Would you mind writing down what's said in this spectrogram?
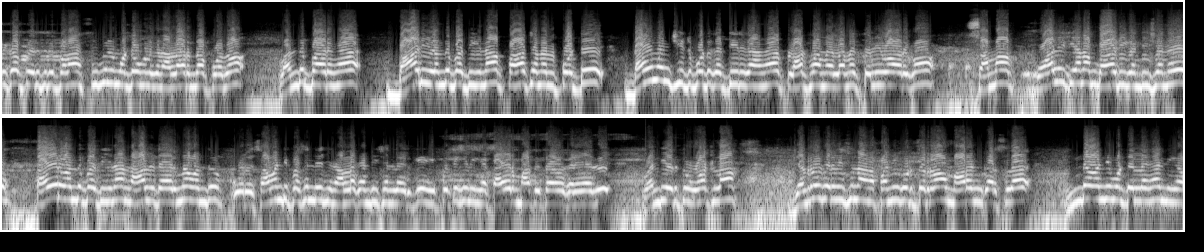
பிக்கப் எடுத்துட்டு போகலாம். சிவில் மட்டும் உங்களுக்கு நல்லா இருந்தா போதும். வந்து பாருங்க பாடி வந்து பாத்தீங்கன்னா பாச்சனல் போட்டு டைமண்ட் ஷீட் போட்டு கட்டியிருக்காங்க. பிளாட்ஃபார்ம் எல்லாமே தெளிவா இருக்கும். செம குவாலிட்டியான பாடி கண்டிஷனு டயர் வந்து பாத்தீங்கன்னா நாலு டயருமே வந்து ஒரு 70% பர்சன்டேஜ் நல்ல கண்டிஷன்ல இருக்கு. இப்போதைக்கு நீங்க டயர் மாற்ற தேவை கிடையாது. வண்டி எடுத்து ஓட்டலாம். ஜென்ரல் சர்வீஸும் நாங்க பண்ணி கொடுத்துட்றோம். மாரன் கார்ஸ்ல இந்த வண்டி மட்டும் இல்லைங்க. நீங்க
